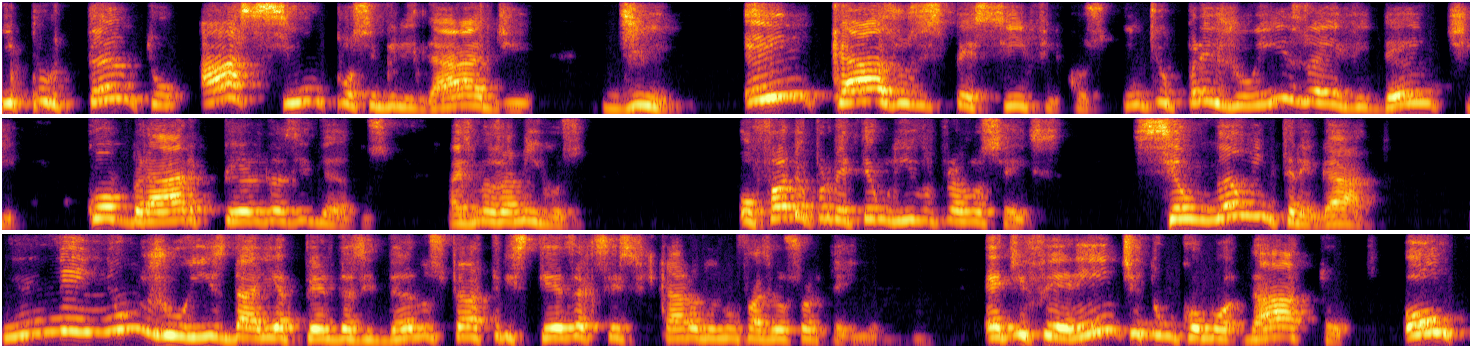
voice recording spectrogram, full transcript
E, portanto, há sim possibilidade de, em casos específicos, em que o prejuízo é evidente, cobrar perdas e danos. Mas, meus amigos, o fato de eu prometer um livro para vocês, se eu não entregar, nenhum juiz daria perdas e danos pela tristeza que vocês ficaram de não fazer o sorteio. é diferente de um comodato ou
